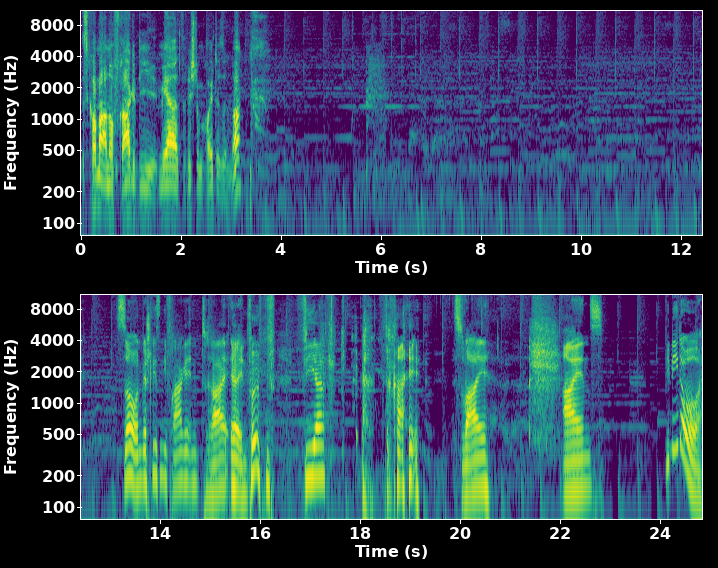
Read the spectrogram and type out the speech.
es kommen auch noch Fragen, die mehr Richtung heute sind, ne? So, und wir schließen die Frage in drei, äh, in fünf, vier, drei, zwei, eins. Finito!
